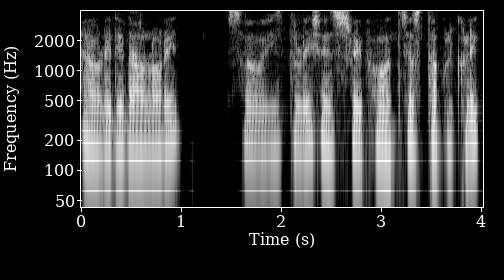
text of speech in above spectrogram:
I already downloaded. So installation is straightforward. Just double click.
